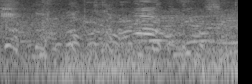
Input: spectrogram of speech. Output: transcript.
ハハハハ!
